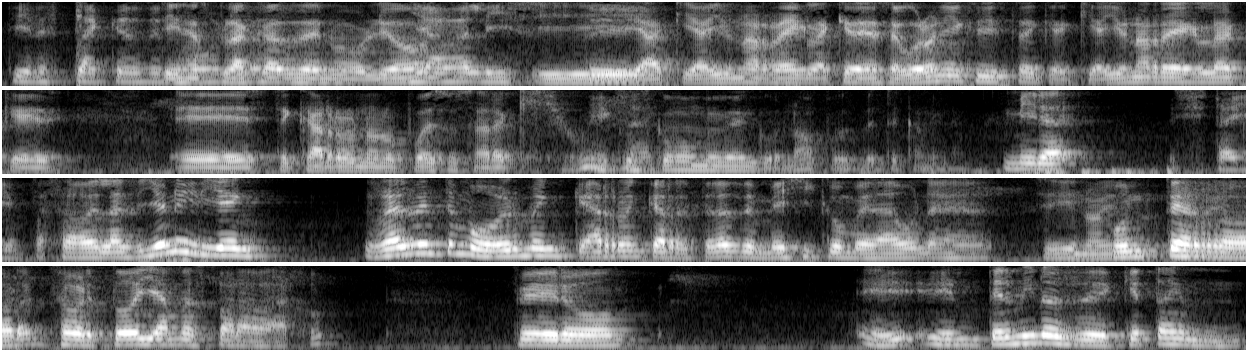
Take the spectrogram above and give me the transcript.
Tienes placas de Tienes placas de Nuevo León. Ya valiste. Y aquí hay una regla que de seguro ni existe, que aquí hay una regla que eh, este carro no lo puedes usar aquí. Entonces, ¿cómo me vengo? No, pues vete caminando. Mira, si está bien pasado de lance. Yo no iría en... Realmente moverme en carro en carreteras de México me da una... Sí, no un terror, sobre todo ya más para abajo. Pero eh, en términos de qué tan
